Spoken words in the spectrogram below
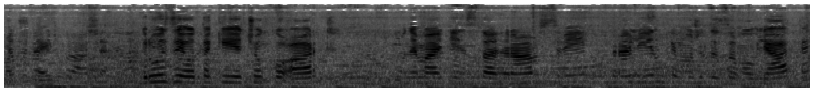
Хочете. Друзі, чоко-арт. Вони мають інстаграм свій, пралінки, можете замовляти.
